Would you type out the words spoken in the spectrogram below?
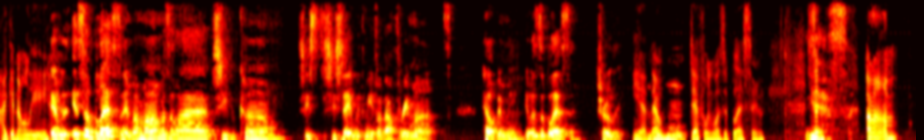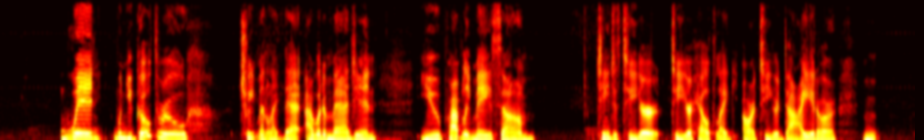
i can only It was, it's a blessing. My mom was alive. She come. She she stayed with me for about three months, helping me. Mm, It was a blessing, truly. yeah that hmm definitely was a blessing so Yes. um when when you go through treatment like that i would imagine you probably made some changes to your to your health like or to your diet or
